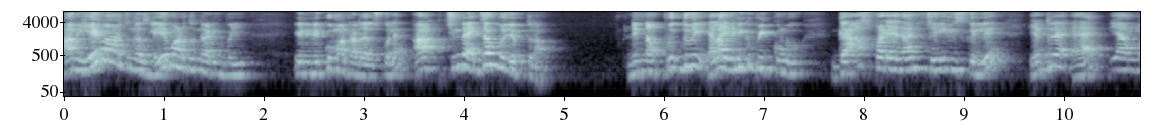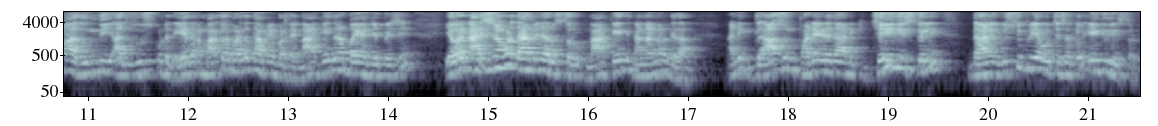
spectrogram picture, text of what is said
ఆమె ఏం ఆడుతుంది అసలు? ఏం ఆడుతుంది అడిగి పోయి? ఇక నేను ఎక్కువ మాట్లాడదలుచుకోలే. ఆ చిన్న ఎగ్జాంపుల్ చెప్తున్నా. నిన్న పృథ్వీ ఎలా ఎనికి పిక్కుండు? గ్లాస్ పడేదానికి చేయి తీసుకెళ్ళి ఎంటనే "ఏ, అమ్మ అది ఉంది అది చూసుకుంటుంది. ఏదైనా మరకలు పడితే దామే పడతాయి. నాకేదిరా భయం అని చెప్పేసి ఎవరైనా అరిచినా కూడా దాని మీద అరుస్తారు. నాకేది? నన్ను అన్నారు కదా. అని గ్లాసును పడేయడానికి చేయి తీసుకెళ్ళి దాని విష్ణుప్రియ వచ్చేసరికి ఎనికి తీస్తాడు.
